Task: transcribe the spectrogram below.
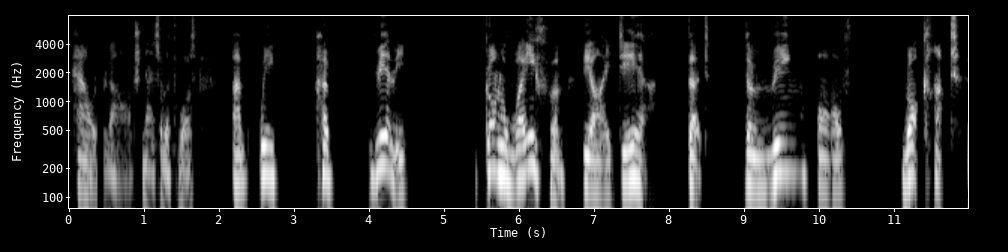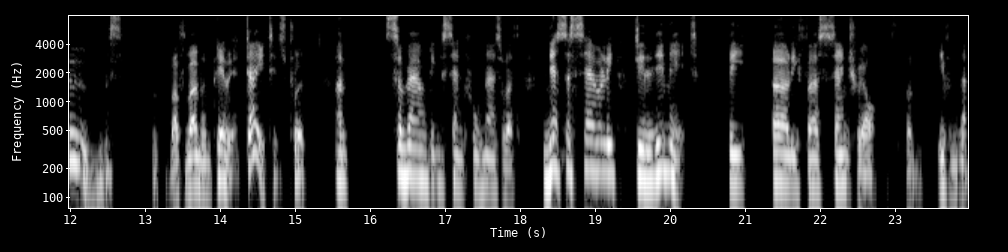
how large Nazareth was. Um, we have really gone away from the idea that the ring of rock cut tombs of Roman period date, it's true, um, surrounding central Nazareth necessarily delimit the early first century or even the,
